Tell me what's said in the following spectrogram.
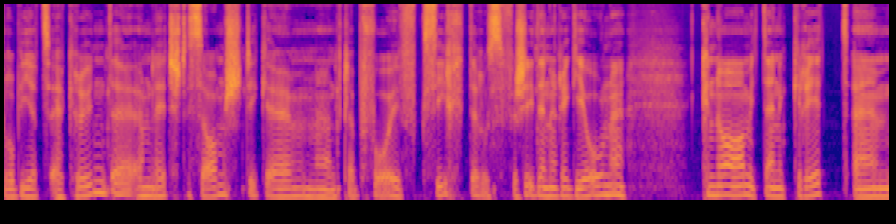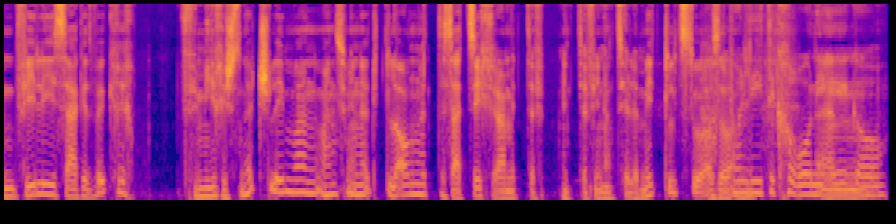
probiert zu ergründen am letzten Samstag. Äh, wir haben, glaube ich, fünf Gesichter aus verschiedenen Regionen genommen, mit denen geredet. Ähm, viele sagen wirklich, für mich ist es nicht schlimm, wenn, wenn es mir nicht lange. Das hat sicher auch mit den, mit den finanziellen Mitteln zu tun. Also, Politiker ohne ähm, Ego.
